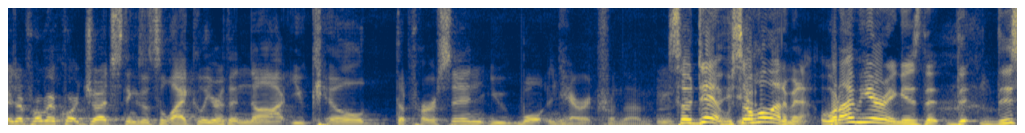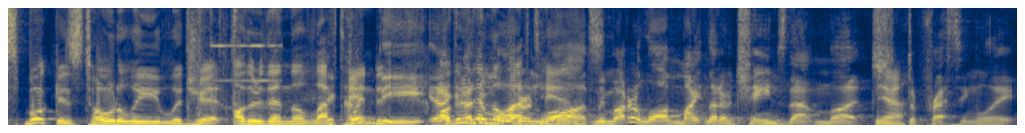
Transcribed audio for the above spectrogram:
if the probate court judge thinks it's likelier than not you killed the person, you won't inherit from them. So damn. So hold on a minute. What I'm hearing is that th- this book is totally legit, other than the It left could hand. be. Like, Other than the modern left law. I mean, modern law might not have changed that much. Yeah. Depressingly.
